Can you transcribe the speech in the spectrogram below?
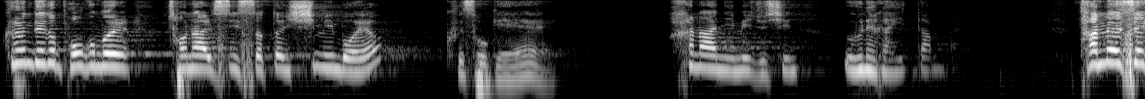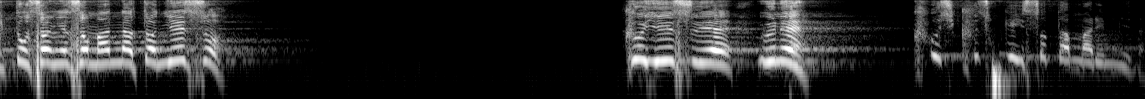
그런데도 복음을 전할 수 있었던 힘이 뭐예요? 그 속에 하나님이 주신 은혜가 있단 말이에요. 담에색 도상에서 만났던 예수. 그 예수의 은혜. 그것이 그 속에 있었단 말입니다.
